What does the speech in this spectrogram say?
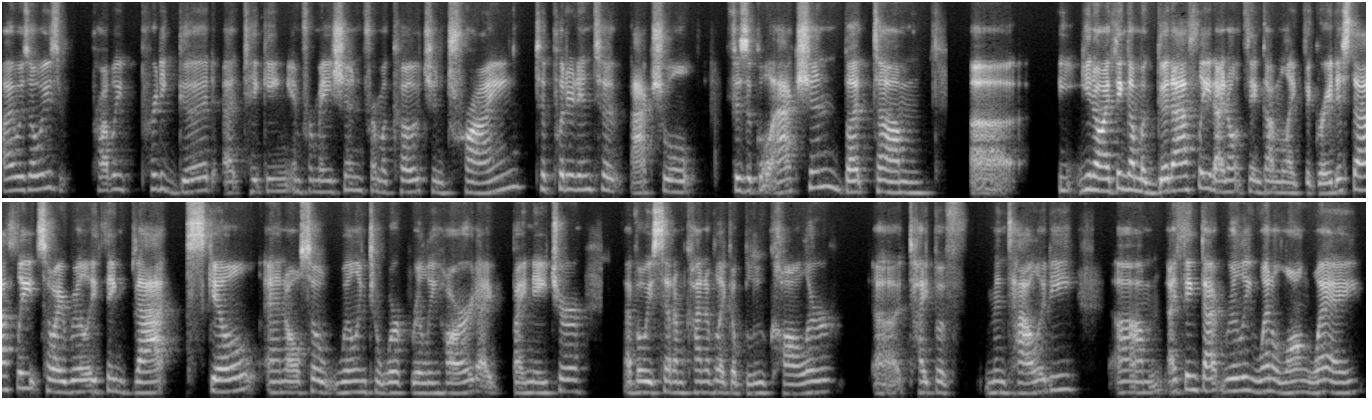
I was always probably pretty good at taking information from a coach and trying to put it into actual physical action. But, um, uh, you know, I think I'm a good athlete. I don't think I'm like the greatest athlete. So I really think that skill and also willing to work really hard. I, by nature, I've always said I'm kind of like a blue collar uh, type of mentality. Um, I think that really went a long way.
